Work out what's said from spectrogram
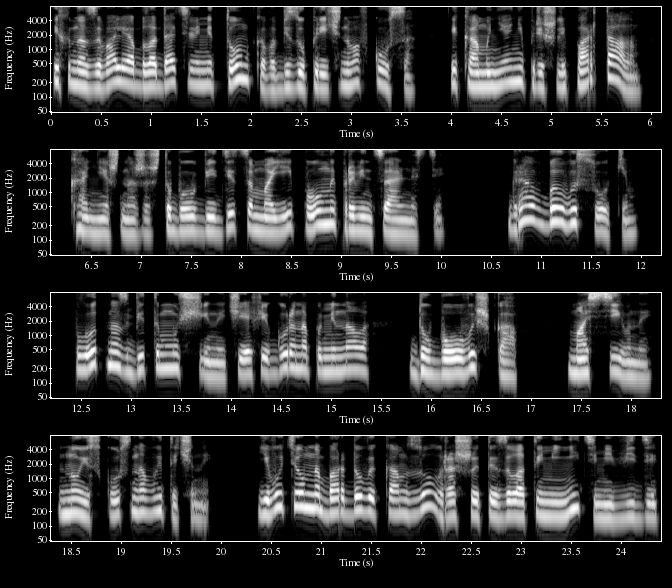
Их называли обладателями тонкого, безупречного вкуса. И ко мне они пришли порталом, конечно же, чтобы убедиться в моей полной провинциальности. Граф был высоким, плотно сбитым мужчиной, чья фигура напоминала Дубовый шкаф, массивный, но искусно выточенный. Его темно-бордовый камзол, расшитый золотыми нитями в виде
